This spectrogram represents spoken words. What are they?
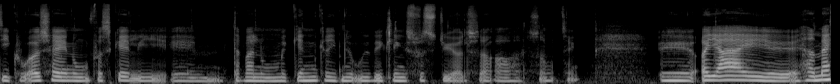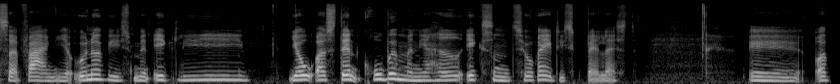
de kunne også have nogle forskellige, øhm, der var nogle med gennemgribende udviklingsforstyrrelser og sådan nogle ting. Øh, og jeg øh, havde masser af erfaring i at undervise, men ikke lige, jo også den gruppe, men jeg havde ikke sådan teoretisk ballast. Øh, og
